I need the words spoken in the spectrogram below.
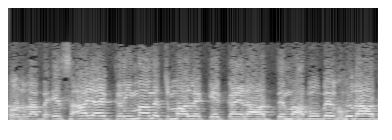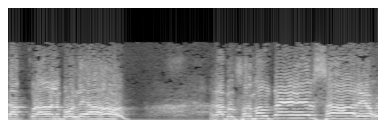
ہوں رب اس آیا کریما مالک کے کائنات تے محبوب خدا دا قرآن بولیا۔ رب فرما سارے او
